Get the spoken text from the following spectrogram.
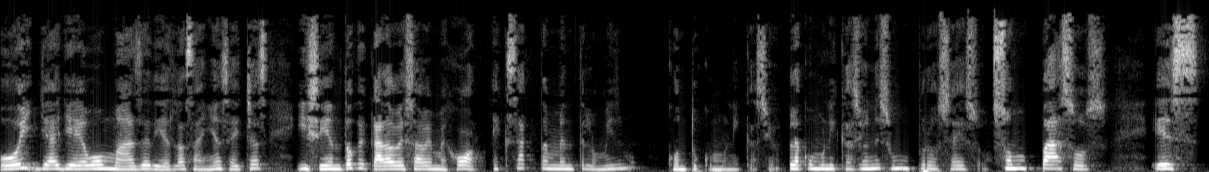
Hoy ya llevo más de 10 lasañas hechas y siento que cada vez sabe mejor. Exactamente lo mismo con tu comunicación. La comunicación es un proceso, son pasos, es,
